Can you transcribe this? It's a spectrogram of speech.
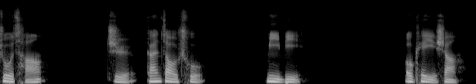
贮藏，至干燥处，密闭。OK，以上。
